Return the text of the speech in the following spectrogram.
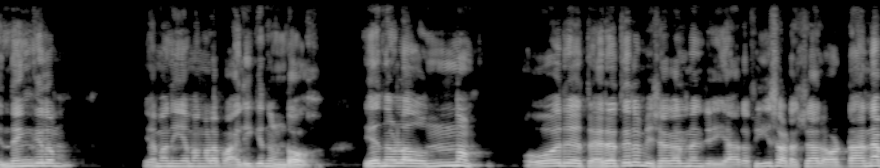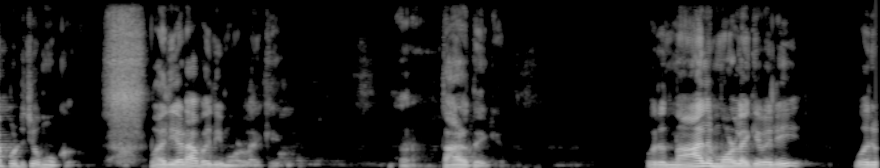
എന്തെങ്കിലും യമനിയമങ്ങളെ പാലിക്കുന്നുണ്ടോ എന്നുള്ളതൊന്നും ഒരു തരത്തിലും വിശകലനം ചെയ്യാതെ ഫീസ് അടച്ചാൽ ഓട്ടാനെ പിടിച്ചു മൂക്ക്. വലിയടാ വലിയ മുകളിലേക്ക് താഴത്തേക്ക്. ഒരു നാല് മുകളിലേക്ക് വലി ഒരു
